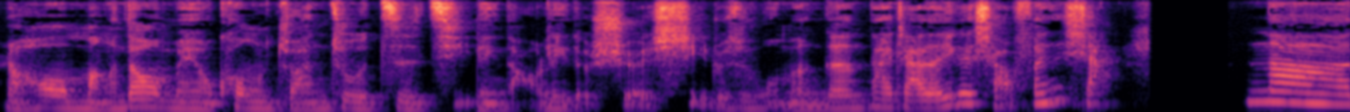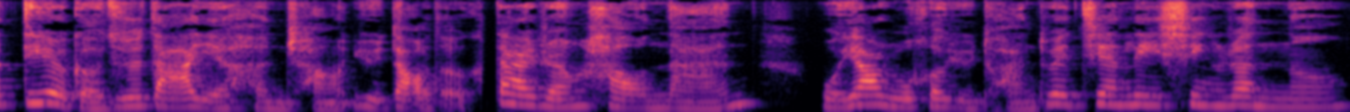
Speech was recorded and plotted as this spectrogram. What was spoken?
然后忙到没有空专注自己领导力的学习，就是我们跟大家的一个小分享。那第二个就是大家也很常遇到的，带人好难，我要如何与团队建立信任呢？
